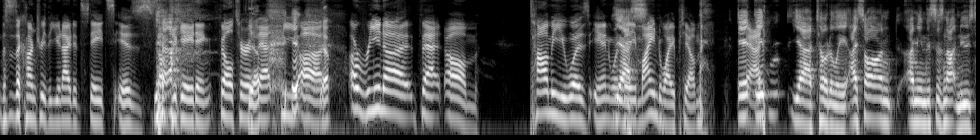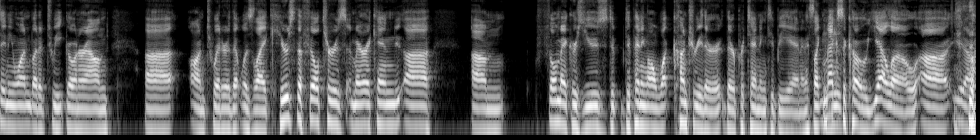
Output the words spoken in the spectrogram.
this is a country the United States is Yeah. subjugating filter Yep. that the uh, Yep. arena that um, Tommy was in when Yes. they mind wiped him. It, it, yeah, totally. I saw on. I mean, this is not news to anyone, but a tweet going around uh, on Twitter that was like, "Here's the filters American uh, um, filmmakers use d- depending on what country they're they're pretending to be in," and it's like Mexico, yellow. Uh, you know,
